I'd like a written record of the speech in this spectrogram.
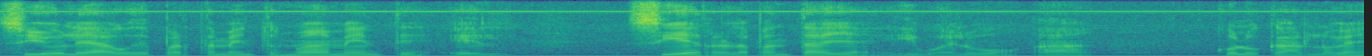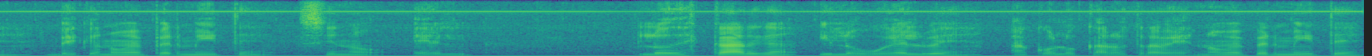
si yo le hago departamentos nuevamente él cierra la pantalla y vuelvo a colocarlo ve ve que no me permite sino él lo descarga y lo vuelve a colocar otra vez. No me permite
